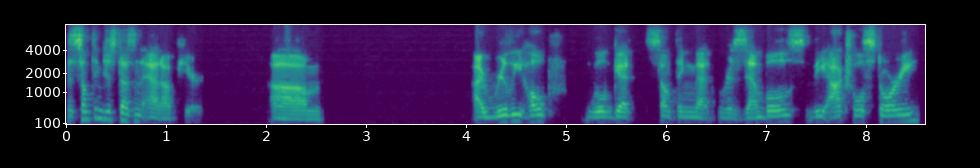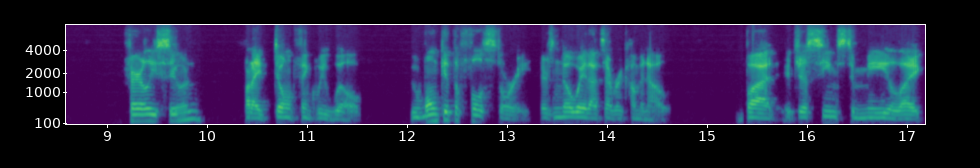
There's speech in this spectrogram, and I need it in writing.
But something just doesn't add up here. Um, I really hope we'll get something that resembles the actual story fairly soon, but I don't think we will. We won't get the full story. There's no way that's ever coming out. But it just seems to me like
